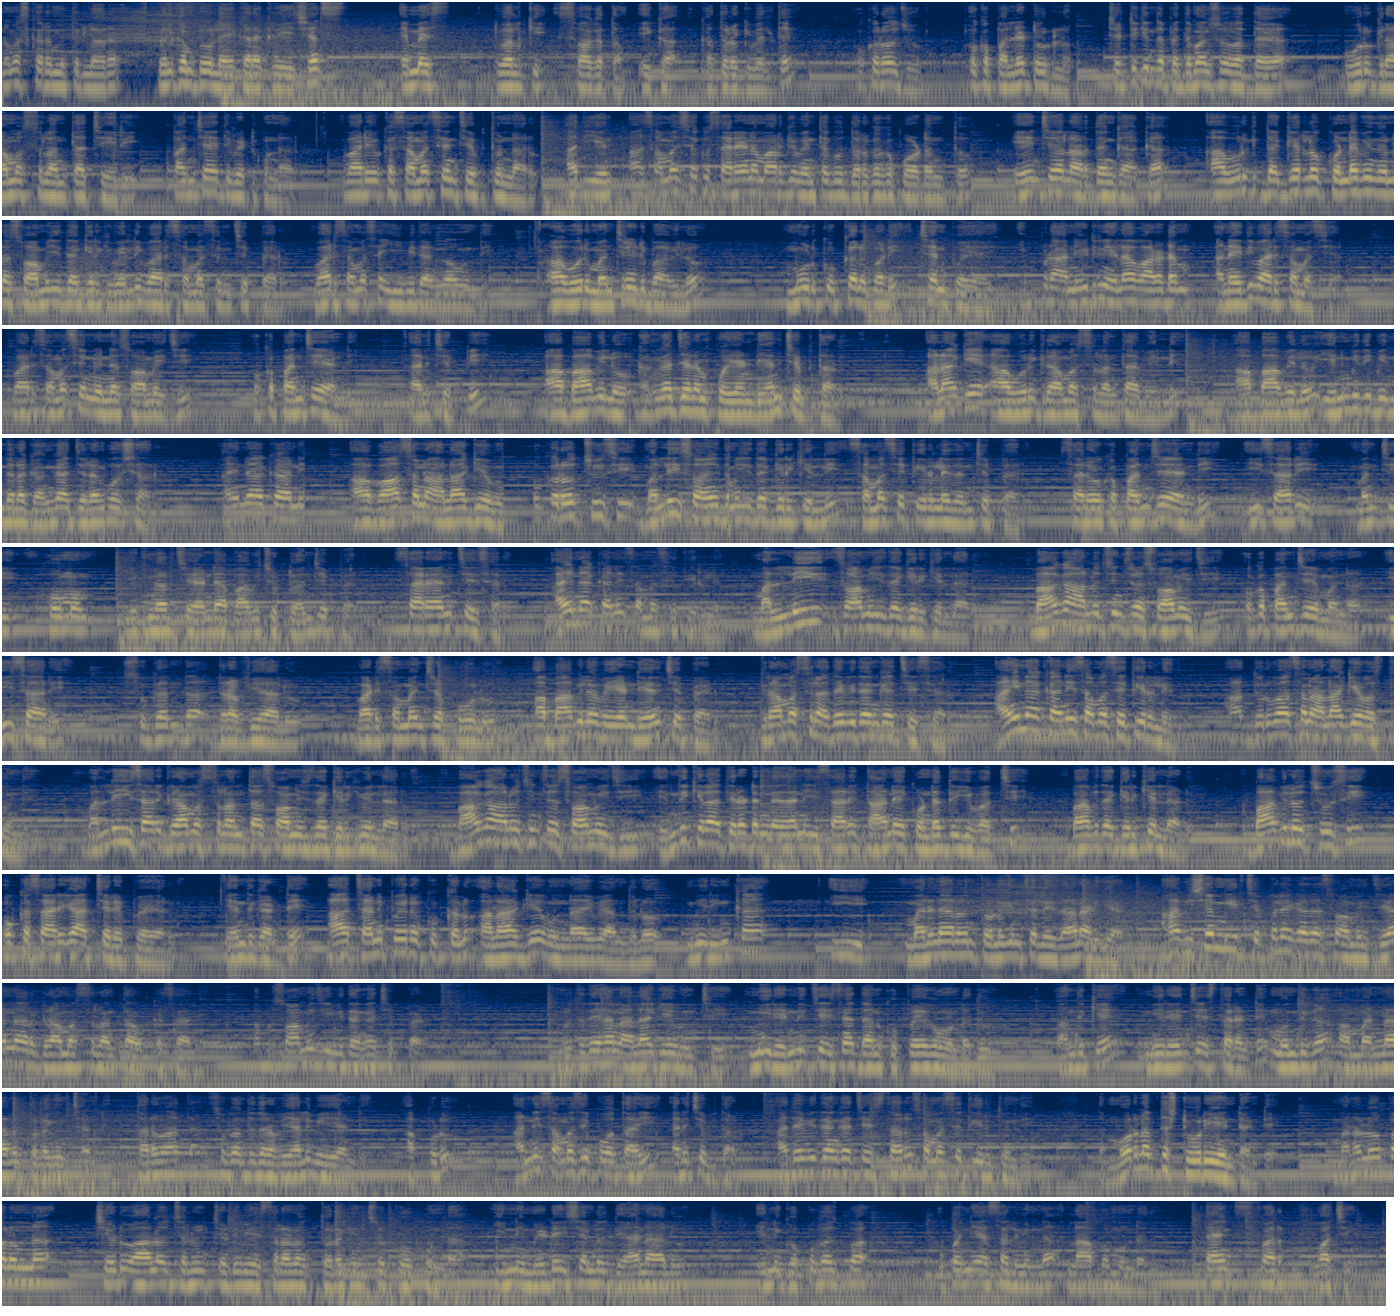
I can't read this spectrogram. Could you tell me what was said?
నమస్కారం మిత్రులారా. Welcome to లైకర creations. MS ట్వెల్వ్కి స్వాగతం. ఇక కథలోకి వెళ్తే ఒకరోజు ఒక పల్లెటూరులో చెట్టు కింద పెద్ద మనుషుల వద్ద ఊరు గ్రామస్తులంతా చేరి పంచాయతీ పెట్టుకున్నారు. వారి యొక్క సమస్యను చెబుతున్నారు. అది ఆ సమస్యకు సరైన మార్గం ఎంతకు దొరకకపోవడంతో ఏం చేయాలో అర్థం కాక ఆ ఊరికి దగ్గరలో కొండ మీద ఉన్న స్వామీజీ దగ్గరికి వెళ్ళి వారి సమస్యను చెప్పారు. వారి సమస్య ఈ విధంగా ఉంది. ఆ ఊరి మంచినీటి బావిలో మూడు కుక్కలు పడి చనిపోయాయి. ఇప్పుడు ఆ నీటిని ఎలా వాడడం అనేది వారి సమస్య. వారి సమస్యను విన్న స్వామీజీ ఒక పని చేయండి అని చెప్పి ఆ బావిలో గంగాజలం పోయండి అని చెప్తాడు అలాగే ఆ ఊరి గ్రామస్తులంతా వెళ్ళి ఆ బావిలో ఎనిమిది బిందెల గంగాజలం పోశారు. అయినా కానీ ఆ వాసన అలాగే ఉంది. ఒకరోజు చూసి మళ్ళీ స్వామి దగ్గరికి వెళ్ళి సమస్య తీరలేదని చెప్పారు. సరే ఒక పని చేయండి. ఈసారి మంచి హోమం యజ్ఞాలు చేయండి ఆ బావి చుట్టూ అని చెప్పారు. సరే అని చేశారు. అయినా కానీ సమస్య తీరలేదు. మళ్ళీ స్వామీజీ దగ్గరికి వెళ్ళారు. బాగా ఆలోచించిన స్వామీజీ ఒక పని చేయమన్నాడు. ఈసారి సుగంధ ద్రవ్యాలు వాటికి సంబంధించిన పూలు ఆ బావిలో వేయండి అని చెప్పాడు. గ్రామస్తులు అదే విధంగా చేశారు. అయినా కానీ సమస్య తీరలేదు. ఆ దుర్వాసన అలాగే వస్తుంది. మళ్ళీ ఈసారి గ్రామస్తులంతా స్వామీజీ దగ్గరికి వెళ్ళారు. బాగా ఆలోచించే స్వామీజీ ఎందుకు ఇలా తిరటం లేదని ఈసారి తానే కొండ దిగి వచ్చి బావి దగ్గరికి వెళ్ళాడు. బావిలో చూసి ఒక్కసారిగా ఆశ్చర్యపోయారు. ఎందుకంటే ఆ చనిపోయిన కుక్కలు అలాగే ఉన్నాయి అందులో. మీరు ఇంకా ఈ మలినాలను తొలగించలేదా అని అడిగాడు. ఆ విషయం మీరు చెప్పలే కదా స్వామీజీ అన్నారు గ్రామస్తులంతా ఒక్కసారి. అప్పుడు స్వామీజీ ఈ విధంగా చెప్పాడు. మృతదేహాన్ని అలాగే ఉంచి మీరు ఎన్ని చేసినా దానికి ఉపయోగం ఉండదు. అందుకే మీరేం చేస్తారంటే ముందుగా ఆ మన్నాలను తొలగించండి. తర్వాత సుగంధ ద్రవ్యాలు వేయండి. అప్పుడు అన్ని సమస్య పోతాయి అని చెబుతాడు. అదే విధంగా చేస్తారు సమస్య తీరుతుంది. The moral of the story ఏంటంటే మన లోపల ఉన్న చెడు ఆలోచనలు చెడు వ్యసనాలను తొలగించుకోకుండా ఇన్ని మెడిటేషన్లు ధ్యానాలు ఇన్ని గొప్ప గొప్ప ఉపన్యాసాలు విన్నా లాభం ఉండదు. Thanks for watching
